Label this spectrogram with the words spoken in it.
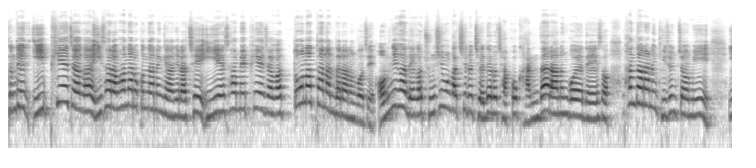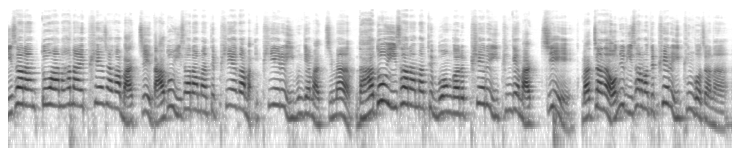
근데 이 피해자가 이 사람 하나로 끝나는 게 아니라 제 2의 3의 피해자가 또 나타난다라는 거지. 언니가 내가 중심은 가치를 제대로 잡고 간다라는 거에 대해서 판단하는 기준점이 이 사람 또한 하나의 피해자가 맞지. 나도 이 사람한테 피해가 마- 피해를 입은 게 맞지만 나도 이 사람한테 무언가를 피해를 입힌 게 맞지. 맞잖아. 언니도 이 사람한테 피해를 입힌 거잖아.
